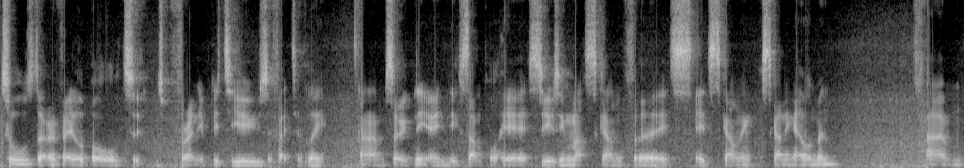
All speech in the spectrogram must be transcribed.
tools that are available to, for anybody to use effectively. Um, so you know, in the example here, it's using MassScan for its its scanning scanning element. Um,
